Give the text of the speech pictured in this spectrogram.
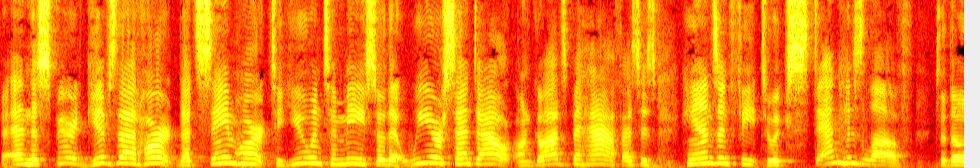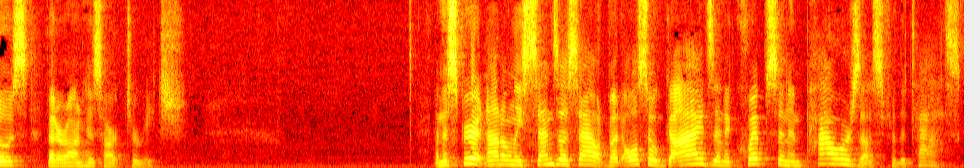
And the Spirit gives that heart, that same heart, to you and to me so that we are sent out on God's behalf as His hands and feet to extend His love to those that are on His heart to reach. And the Spirit not only sends us out, but also guides and equips and empowers us for the task.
